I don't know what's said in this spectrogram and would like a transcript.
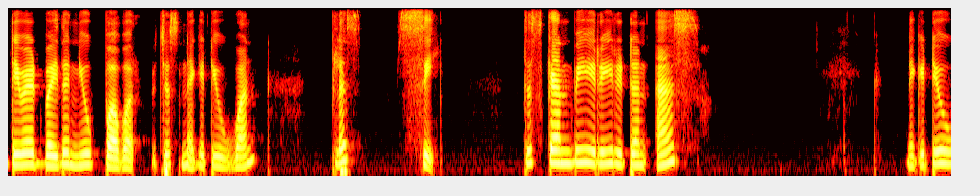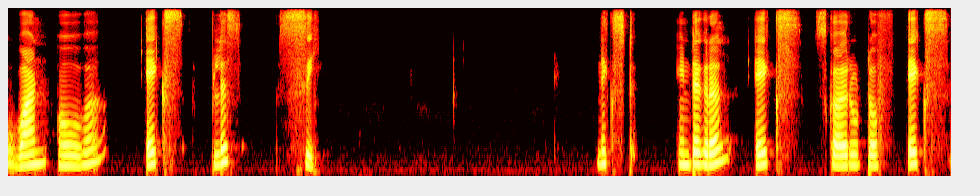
divided by the new power which is negative 1 plus c. This can be rewritten as negative 1 over x plus c. Next integral x square root of x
